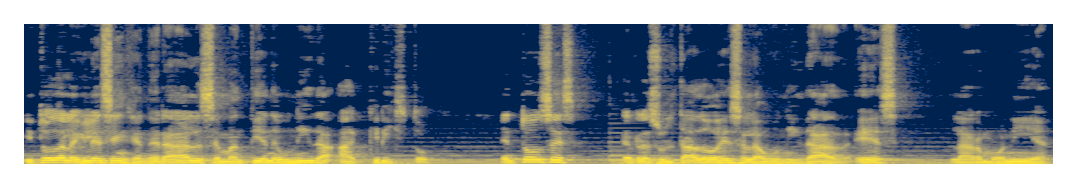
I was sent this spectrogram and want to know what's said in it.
y toda la iglesia en general se mantiene unida a Cristo, entonces el resultado es la unidad, es la armonía.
